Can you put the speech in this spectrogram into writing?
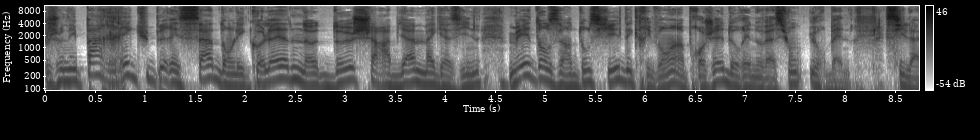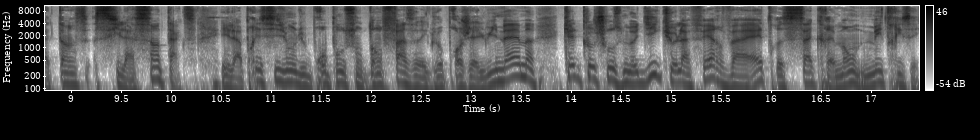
je n'ai pas récupéré ça dans les colonnes de Charabia Magazine, mais dans un dossier décrivant un projet de rénovation urbaine. Si la, syntaxe et la précision du propos sont en phase avec le projet lui-même, quelque chose me dit que l'affaire va être sacrément maîtrisée.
